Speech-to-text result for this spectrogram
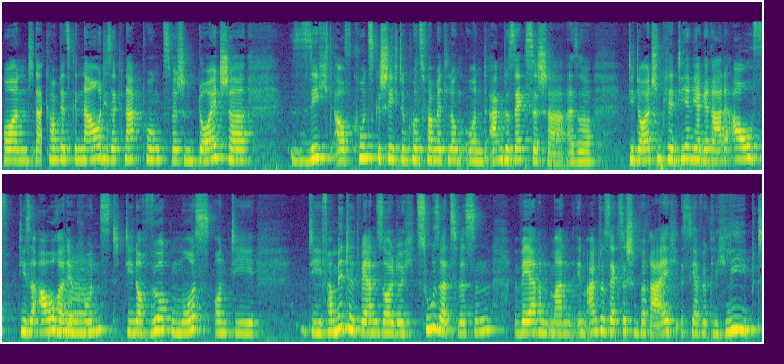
Und da kommt jetzt genau dieser Knackpunkt zwischen deutscher Sicht auf Kunstgeschichte und Kunstvermittlung und anglosächsischer. Also die Deutschen plädieren ja gerade auf diese Aura mhm. der Kunst, die noch wirken muss und die, die vermittelt werden soll durch Zusatzwissen, während man im anglosächsischen Bereich es ja wirklich liebt,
